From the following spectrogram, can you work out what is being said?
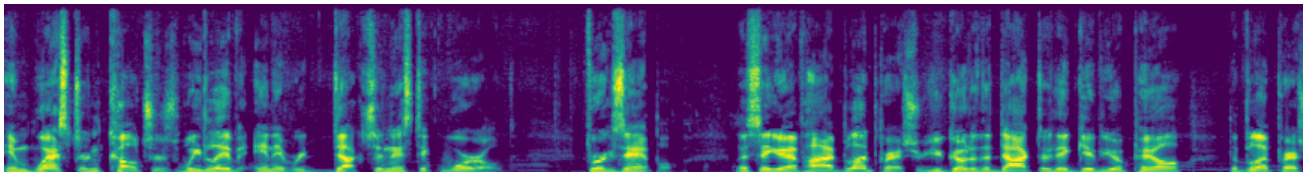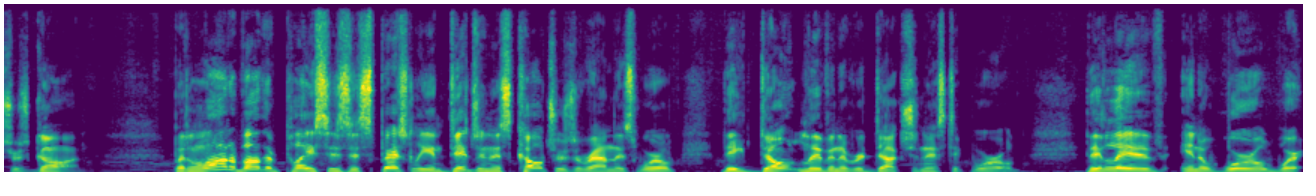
In Western cultures, we live in a reductionistic world. For example, let's say you have high blood pressure. You go to the doctor, they give you a pill, the blood pressure's gone. But in a lot of other places, especially indigenous cultures around this world, they don't live in a reductionistic world. They live in a world where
